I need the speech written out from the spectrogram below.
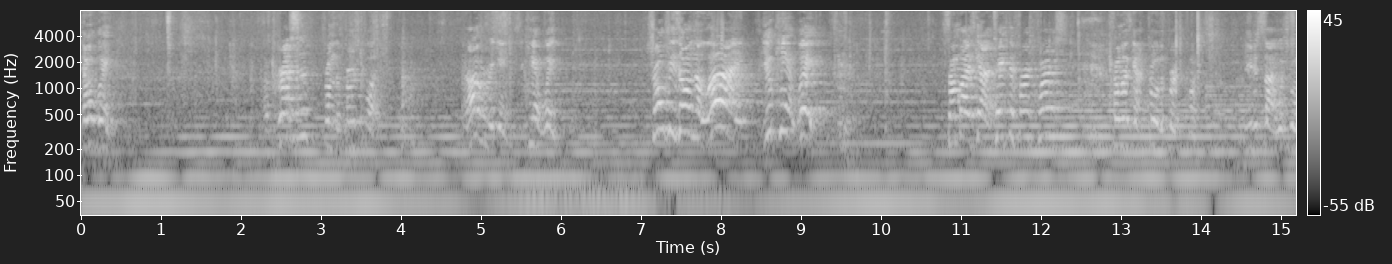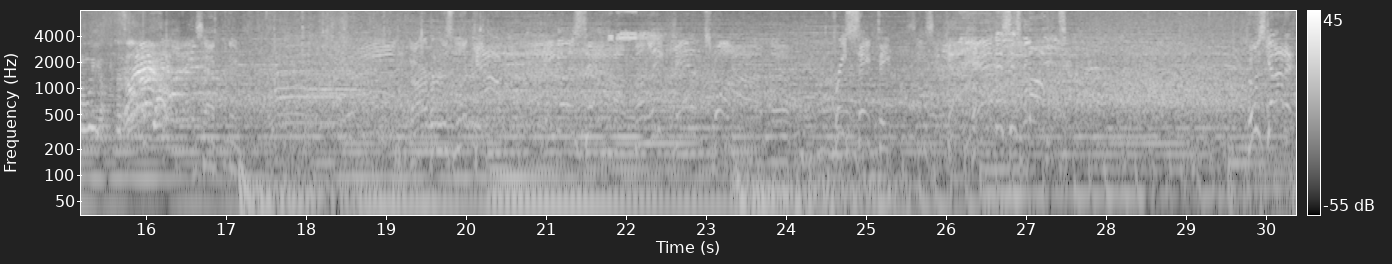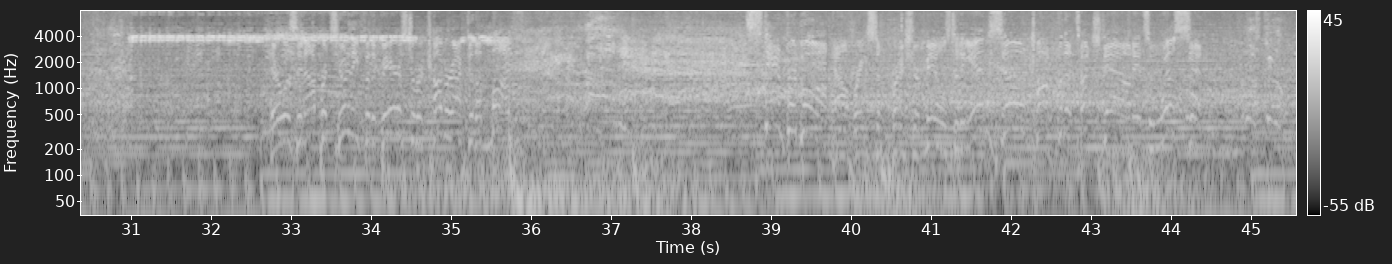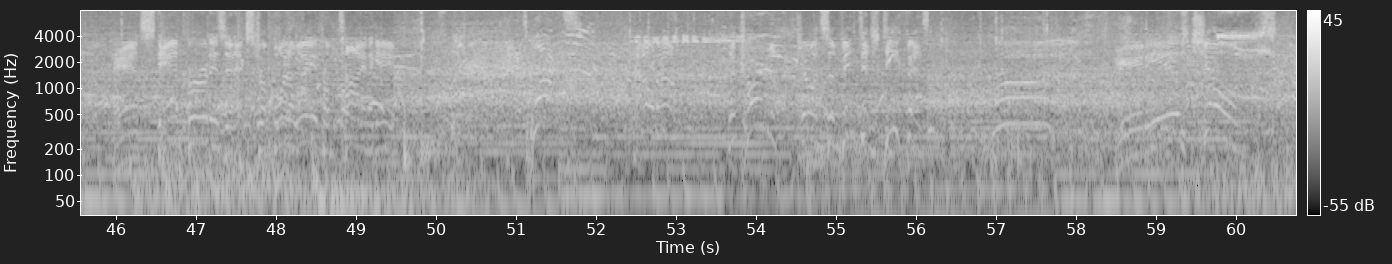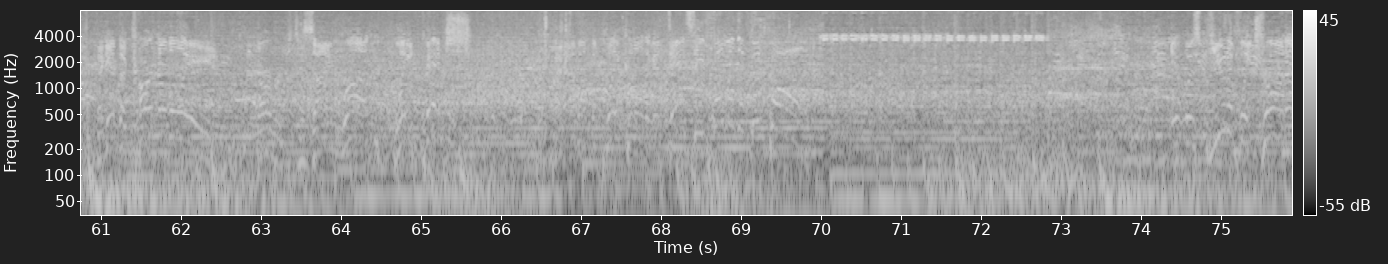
Don't wait. Aggressive from the first play. Rivalry games, you can't wait. Trophies on the line, you can't wait. Somebody's gotta take the first punch, somebody's gotta throw the first punch. You decide which one we on. Let's go. this afternoon. Garbers looking out. He goes down. Malik Antoine. Free safety. And this is muffed. Who's got it? There was an opportunity for the Bears to recover after the muff. Stanford ball. Now brings some pressure. Mills to the end zone. Caught for the touchdown. It's Wilson. And Stanford is an extra point away from tying the game. And it's blocked. How about the Cardinal showing some vintage defense? Design run, late pitch. How about the play call to get Dancy fouled the football? It was beautifully drawn up.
